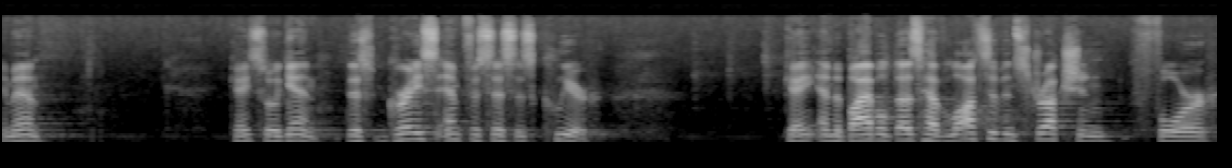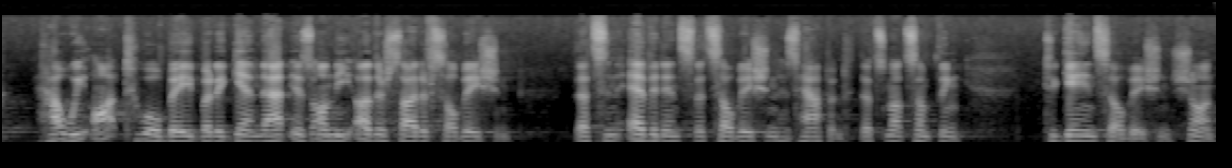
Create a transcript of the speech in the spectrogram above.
Amen. Okay, so again, this grace emphasis is clear. Okay, and the Bible does have lots of instruction for how we ought to obey, but again, that is on the other side of salvation. That's an evidence that salvation has happened. That's not something to gain salvation. Sean.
